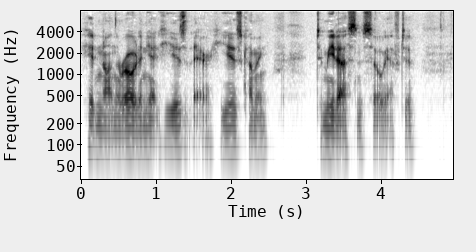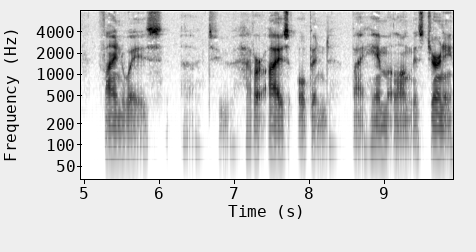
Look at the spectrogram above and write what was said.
hidden on the road, and yet he is there. He is coming to meet us, and so we have to find ways uh, to have our eyes opened by Him along this journey.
